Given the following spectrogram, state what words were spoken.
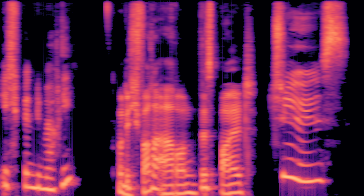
ich bin die Marie. Und ich war der Aaron. Bis bald. Tschüss.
